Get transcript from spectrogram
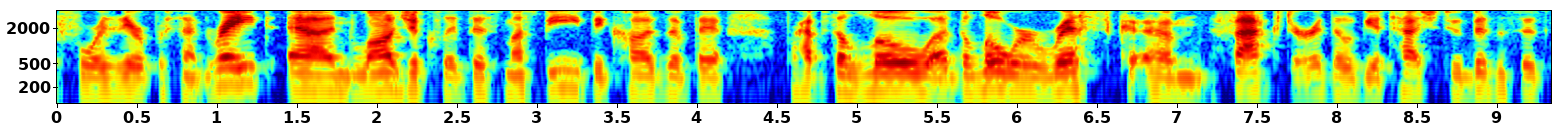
for 0% rate. And logically this must be because of the perhaps the low uh, the lower risk um, factor that would be attached to businesses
